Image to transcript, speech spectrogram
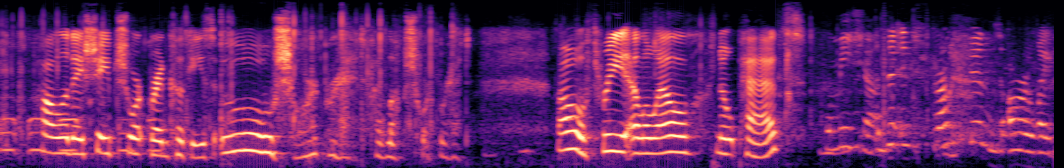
mm, mm, holiday shaped mm, shortbread cookies. Ooh, shortbread. I love shortbread. Oh, three LOL notepads. Felicia. The instructions are like.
